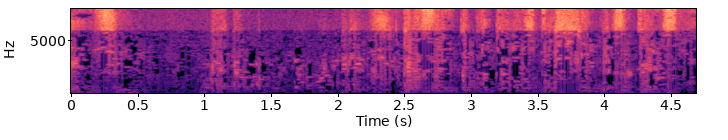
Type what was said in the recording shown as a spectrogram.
entende, né? Ela, ela representa todas as coxinhas, aquelas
